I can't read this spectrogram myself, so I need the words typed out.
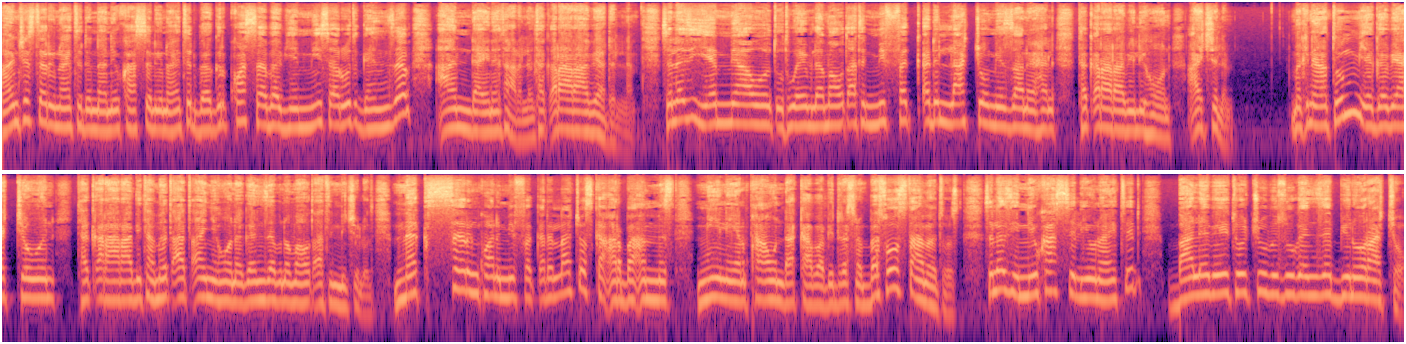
ማንቸስተር ዩናይትድ እና ኒውካስል ዩናይትድ በእግር ኳስ ሰበብ የሚሰሩት ገንዘብ አንድ አይነት አይደለም፣ ተቀራራቢ አይደለም። ስለዚህ የሚያወጡት ወይም ለማውጣት የሚፈቀድላቸውም የዛ ነው ያህል ተቀራራቢ ሊሆን አይችልም። ምክንያቱም የገቢያቸውን ተቀራራቢ ተመጣጣኝ የሆነ ገንዘብ ነው ማውጣት የሚችሉት። መክሰር እንኳን የሚፈቀድላቸው እስከ 45 ሚሊዮን ፓውንድ አካባቢ ድረስ ነው በሶስት ዓመት ውስጥ። ስለዚህ ኒውካስል ዩናይትድ ባለቤቶቹ ብዙ ገንዘብ ቢኖራቸው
